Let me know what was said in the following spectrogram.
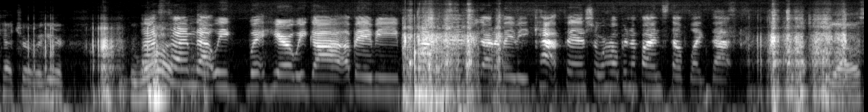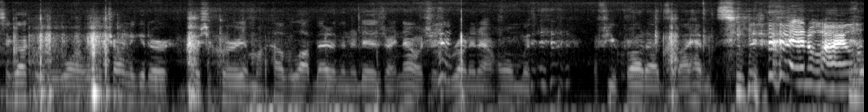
Catch over here. Last time that we went here, we got a baby catfish, we got a baby catfish, so we're hoping to find stuff like that. Yeah, that's exactly what we want. We're trying to get our fish aquarium a hell of a lot better than it is right now, which is running at home with a few crawdads that I haven't seen In a while. in a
